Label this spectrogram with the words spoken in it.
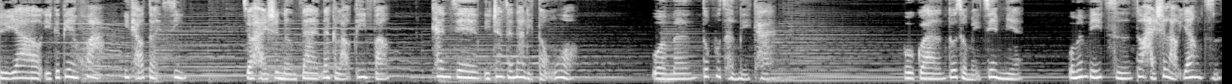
只要一个电话，一条短信，就还是能在那个老地方，看见你站在那里等我。我们都不曾离开，不管多久没见面，我们彼此都还是老样子，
